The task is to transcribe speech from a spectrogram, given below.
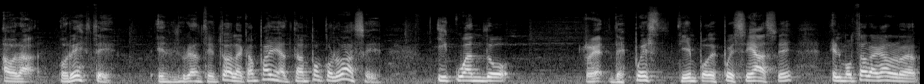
Ahora, Oreste, durante toda la campaña, tampoco lo hace. Y cuando después, tiempo después se hace, el motor agarra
